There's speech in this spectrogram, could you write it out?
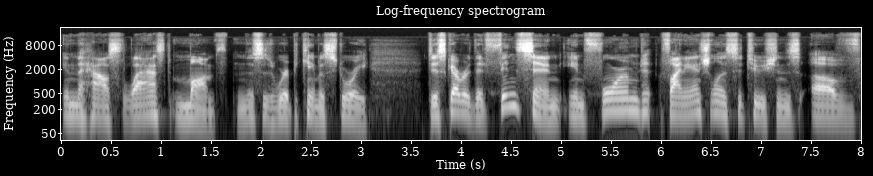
in the House last month, and this is where it became a story, discovered that FinCEN informed financial institutions of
